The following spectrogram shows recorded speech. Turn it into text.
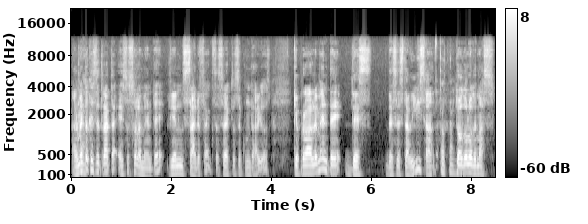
Al momento que se trata eso solamente, vienen side effects, efectos secundarios, que probablemente desestabiliza todo lo demás.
